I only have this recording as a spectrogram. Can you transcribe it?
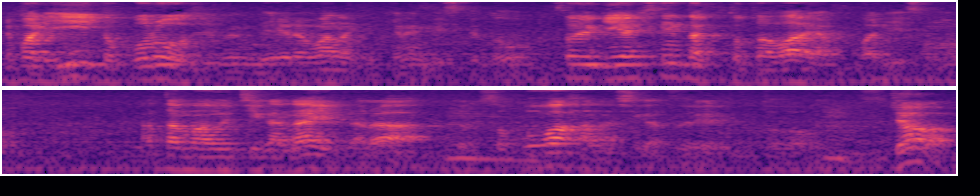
やっぱりいいところを自分で選ばなきゃいけないんですけどそういうギア比選択とかはやっぱりその頭打ちがないから、うん。そこは話がずれることが多いです、じゃあ、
